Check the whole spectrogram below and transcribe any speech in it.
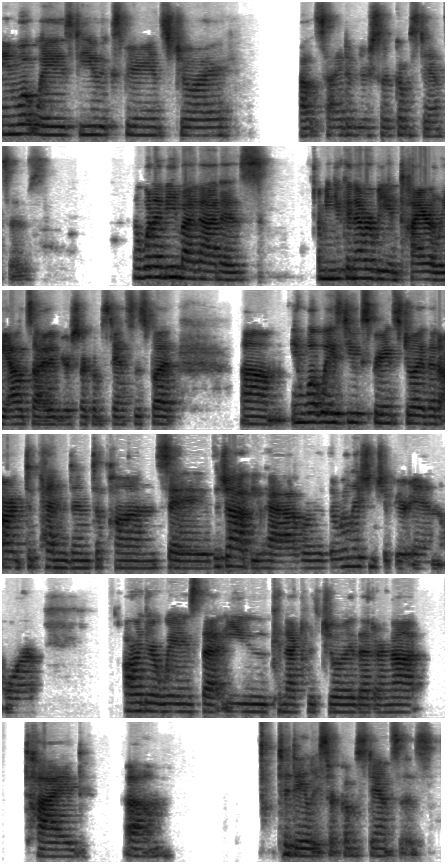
In what ways do you experience joy outside of your circumstances? And what I mean by that is, I mean, you can never be entirely outside of your circumstances, but um, in what ways do you experience joy that aren't dependent upon, say, the job you have or the relationship you're in? Or are there ways that you connect with joy that are not tied um, to daily circumstances?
